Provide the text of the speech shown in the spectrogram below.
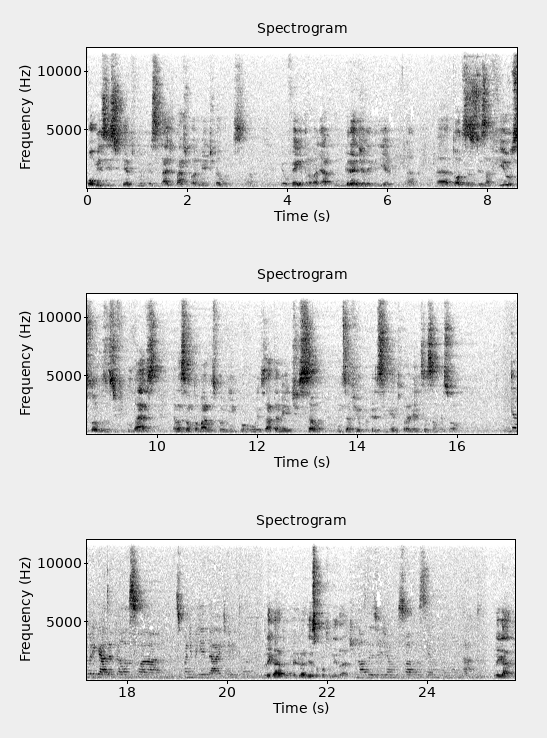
como existe dentro de uma universidade, particularmente da URGS. Né? Eu venho trabalhar com grande alegria, né? uh, todos os desafios, todas as dificuldades, elas são tomadas por mim como exatamente são um desafio para o crescimento e para a realização pessoal. Muito obrigada pela sua disponibilidade, Heitor. Obrigado, eu que agradeço a oportunidade. Nós desejamos a você um bom mandato. Obrigado.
